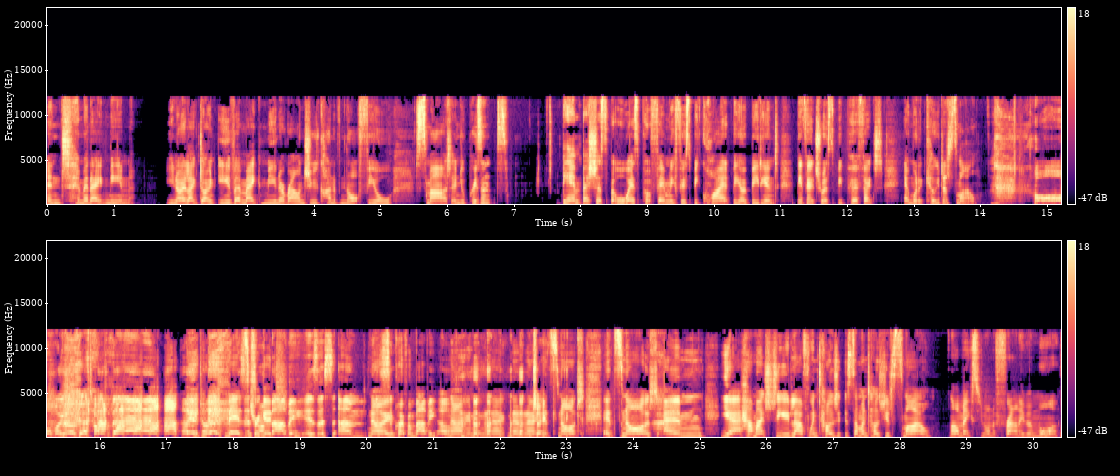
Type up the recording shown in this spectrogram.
intimidate men. You know, like don't ever make men around you kind of not feel smart in your presence. Be ambitious, but always put family first. Be quiet, be obedient, be virtuous, be perfect. And would it kill you to smile? Oh my god, I've been told that. I've been told that. That's is this triggered. from Barbie? Is this um No. is this a quote from Barbie? Oh. No, no, no, no, no, no, no. it's not. It's not. Um, yeah. How much do you love when tells someone tells you to smile? Oh, it makes you want to frown even more.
